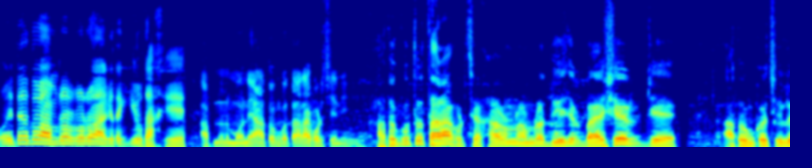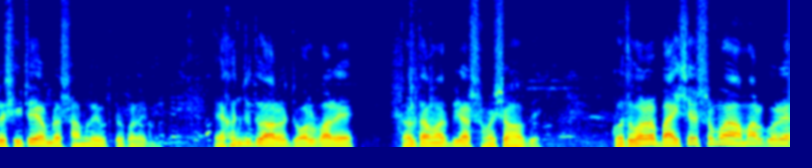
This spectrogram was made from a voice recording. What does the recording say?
ওইটা তো আমরা ঘরে আগে থেকেও থাকে আপনার মনে আতঙ্ক তারা করছে নাকি? আতঙ্ক তো তারা করছে কারণ আমরা দুই হাজার বাইশের যে আতঙ্ক ছিল সেটাই আমরা সামলে উঠতে পারিনি। এখন যদি আরও জল বাড়ে তাহলে তো আমার বিরাট সমস্যা হবে। গতবার বাইশের সময় আমার ঘরে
